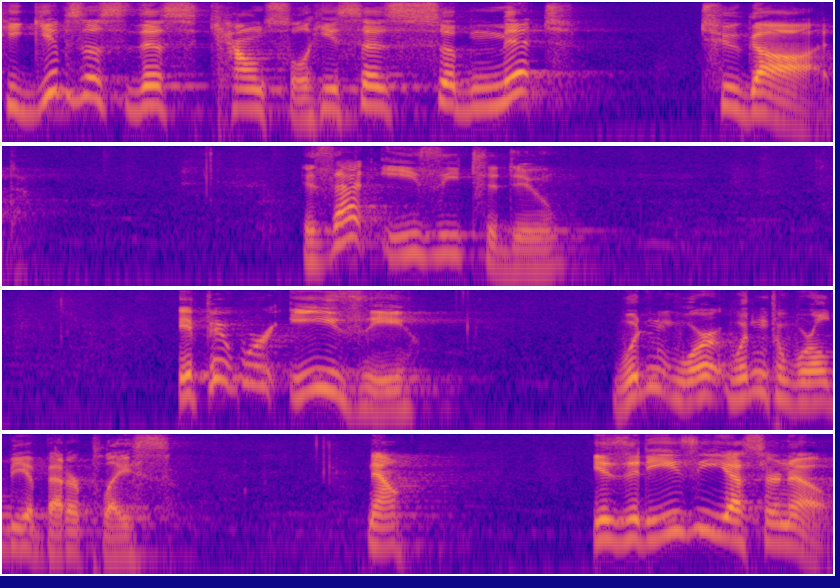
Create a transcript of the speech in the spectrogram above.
he gives us this counsel. He says, Submit to God. Is that easy to do? If it were easy, wouldn't, wor- wouldn't the world be a better place? Now, is it easy, yes or no?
